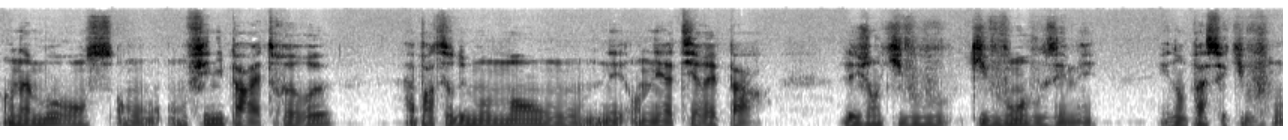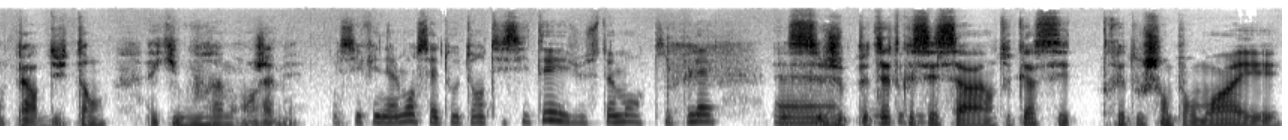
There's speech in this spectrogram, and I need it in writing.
En amour, on, on, on finit par être heureux à partir du moment où on est, on est attiré par les gens qui, vous, qui vont vous aimer et non pas ceux qui vous feront perdre du temps et qui ne vous aimeront jamais. C'est finalement cette authenticité justement qui plaît. euh, Peut-être que c'est ça. En tout cas, c'est très touchant pour moi et,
